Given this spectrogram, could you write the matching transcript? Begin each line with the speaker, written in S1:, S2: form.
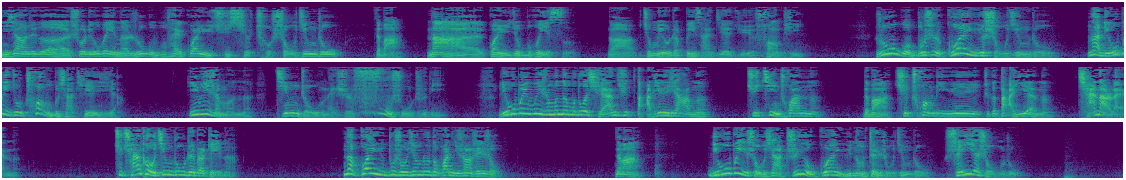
S1: 你像这个说刘备呢，如果不派关羽去守守荆州，对吧？那关羽就不会死，对吧？就没有这悲惨结局。放屁！如果不是关羽守荆州，那刘备就创不下天下。因为什么呢？荆州乃是富庶之地。刘备为什么那么多钱去打天下呢？去进川呢？对吧？去创立于这个大业呢？钱哪来呢？就全靠荆州这边给呢。那关羽不守荆州的话，你让谁守？对吧？刘备手下只有关羽能镇守荆州，谁也守不住。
